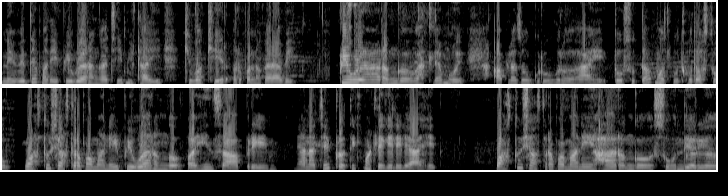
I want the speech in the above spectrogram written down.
नैवेद्यामध्ये पिवळ्या रंगाची मिठाई किंवा खीर अर्पण करावी. पिवळा रंग घातल्यामुळे आपला जो गुरुग्रह आहे तो सुद्धा मजबूत होत असतो. वास्तुशास्त्राप्रमाणे पिवळा रंग अहिंसा प्रेम ज्ञानाचे प्रतीक म्हटले गेलेले आहेत. वास्तुशास्त्राप्रमाणे हा रंग सौंदर्य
